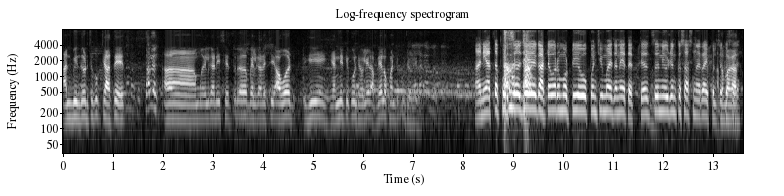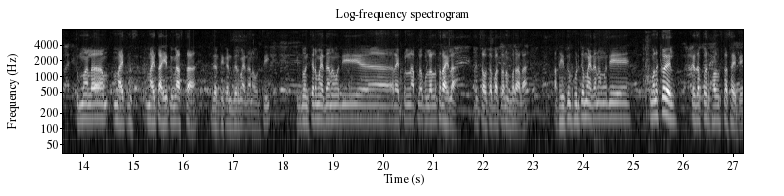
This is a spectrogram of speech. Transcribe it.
आणि बिंजोडचे खूप चाहते आहेत. अं, बैलगाडी क्षेत्र बैलगाडीची आवड ही यांनी टिकून ठेवलेली आपल्या लोकांनी टिकून ठेवलेली आहे. आणि आता पुढचं जे घाटावर मोठी ओपनची मैदान येत आहेत त्याचं नियोजन कसं असणार? रायफलचं आता कसं बघा आहे? तुम्हाला माहीत नस माहीत आहे तुम्ही असता. जर ठिकाणी जर मैदानावरती एक दोन चार मैदानामध्ये रायफलनं आपला गुलाला तर राहिला पण चौथा पाचवा नंबर आला. आता इथून पुढच्या मैदानामध्ये तुम्हाला कळेल त्याचा परफॉर्मन्स कसा आहे ते.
